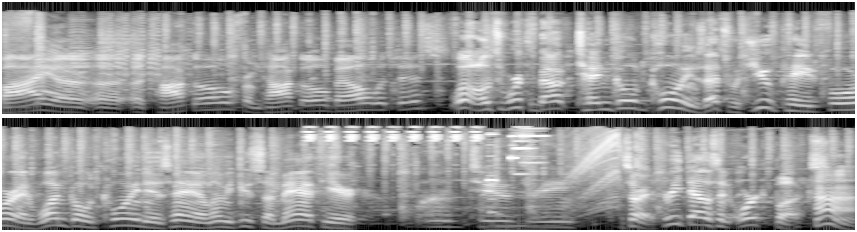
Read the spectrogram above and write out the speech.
buy a, a, a taco from Taco Bell with this? Well, it's worth about 10 gold coins. That's what you paid for, and one gold coin is, on, let me do some math here. One, two, three. Sorry, 3,000 orc bucks. Huh.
